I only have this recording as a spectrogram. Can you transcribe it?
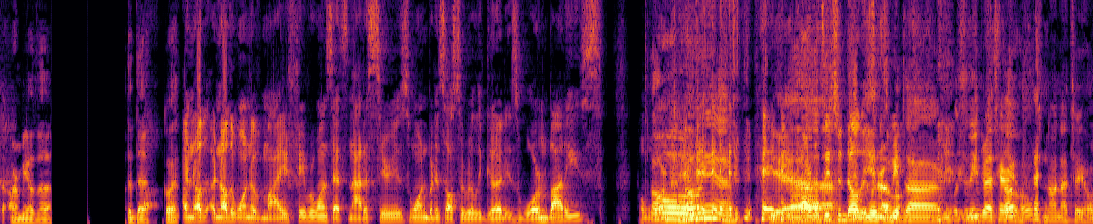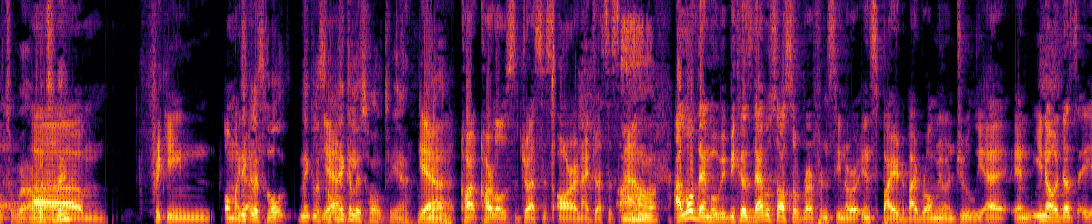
the Army of the the Dead. Go ahead. Another another one of my favorite ones that's not a serious one, but it's also really good is Warm Bodies. A Warm- Oh, yeah. Yeah. Carlos, you should know this. Yeah, we- with uh, what's his name? Terry. Holt? No, not Terry Holt. Uh, what's his name? Um, freaking oh my Nicholas god. Hoult. Nicholas Yeah. Hoult. Nicholas Hoult. Yeah. Yeah, Yeah. Car- Carlos dressed as R and I dressed as M. Ah, I love that movie because that was also referencing or inspired by Romeo and Juliet. And you know, it does eh,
